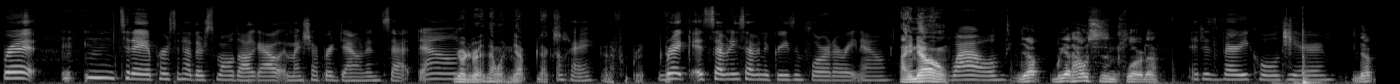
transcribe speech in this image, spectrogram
Britt. Today, a person had their small dog out, and my shepherd downed and sat down. You already read that one. Yep. Next. Okay. It from Brit. Yep. Rick, it's 77 degrees in Florida right now. I know. Wow. Yep. We got houses in Florida. It is very cold here. Yep.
